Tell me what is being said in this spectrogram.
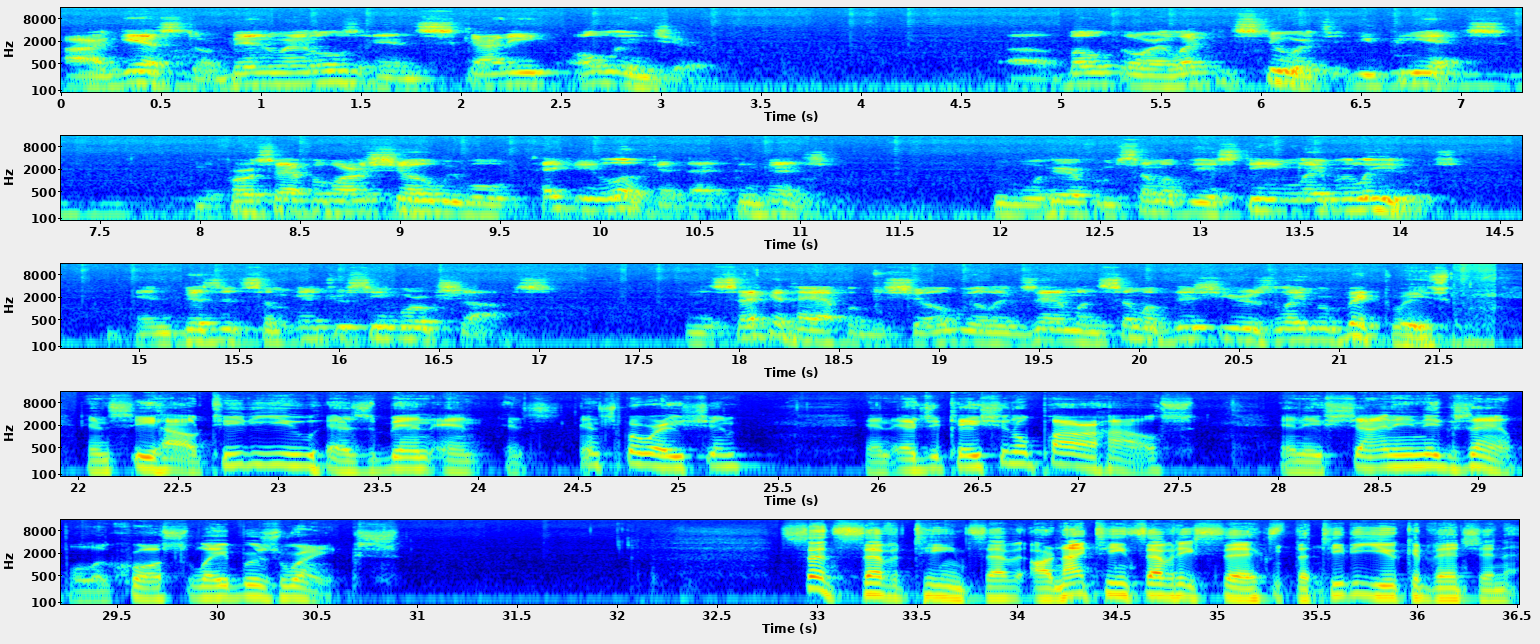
Our guests are Ben Reynolds and Scotty Olinger. Uh, both are elected stewards at UPS. In the first half of our show, we will take a look at that convention. We will hear from some of the esteemed labor leaders and visit some interesting workshops. In the second half of the show, we'll examine some of this year's labor victories and see how TDU has been an inspiration, an educational powerhouse, and a shining example across labor's ranks. Since 17, or 1976, the TDU convention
